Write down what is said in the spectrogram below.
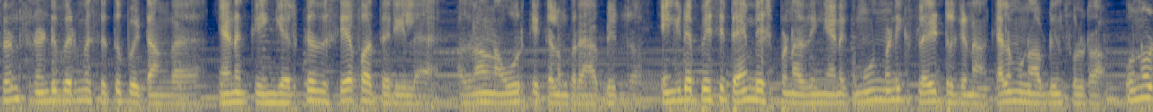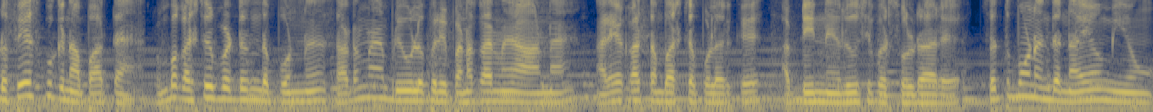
ஃப்ரெண்ட்ஸ் ரெண்டு பேருமே செத்து போயிட்டாங்க. எனக்கு இங்க இருக்கிறது சேஃபா தெரியல. அதனால நான் ஊருக்கே கிளம்புறேன். அப்படின்றா. என்கிட்ட பேசி டைம் வேஸ்ட் பண்ணாதீங்க. எனக்கு மூணு மணிக்கு ஃபிளைட் இருக்கு. நான் கிளம்பணும் அப்படின்னு சொல்றா. உன்னோட ஃபேஸ்புக் நான் பார்த்தேன். ரொம்ப கஷ்டப்பட்டு இருந்த பொண்ணு சடனாக இப்படி இவ்வளோ பெரிய பணக்காரன ஆன நிறைய காசு சம்பாதிச்சிட்ட போல இருக்கு அப்படின்னு லூசிபர் சொல்றாரு. செத்து போன இந்த நயோமியும்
